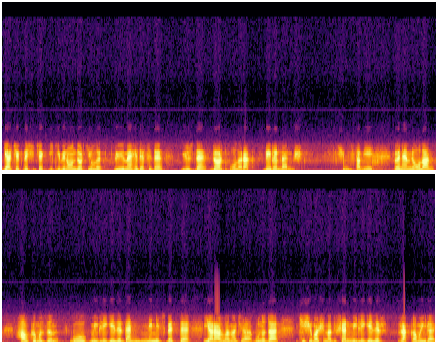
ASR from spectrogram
gerçekleşecek. 2014 yılı büyüme hedefi de %4 olarak belirlenmiş. Şimdi tabii önemli olan halkımızın bu milli gelirden ne nispetle yararlanacağı. Bunu da kişi başına düşen milli gelir rakamıyla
